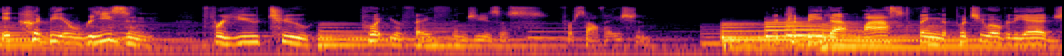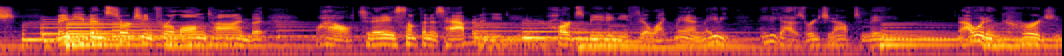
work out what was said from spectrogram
it could be a reason for you to put your faith in Jesus for salvation. It could be that last thing that puts you over the edge. Maybe you've been searching for a long time, but wow, today something has happened and you, your heart's beating you feel like, man, maybe, maybe God is reaching out to me. And I would encourage you,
